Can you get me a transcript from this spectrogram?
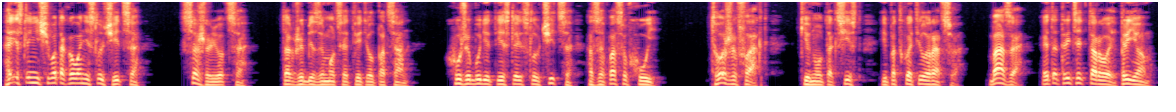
«А если ничего такого не случится?» «Сожрется», — также без эмоций ответил пацан. «Хуже будет, если случится, а запасов хуй». «Тоже факт», кивнул таксист и подхватил рацию. «База, это тридцать второй, прием!»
